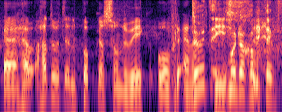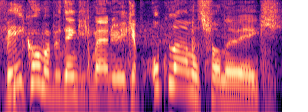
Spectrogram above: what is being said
eh, hadden we het in de podcast van de week over NFT's. Dude, ik moet nog op tv komen, bedenk ik mij nu. Ik heb opnames van de week.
